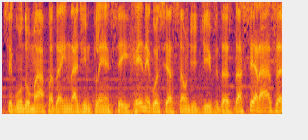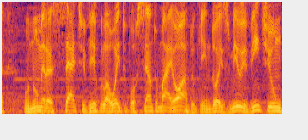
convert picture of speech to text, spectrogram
Segundo o mapa da inadimplência e renegociação de dívidas da Serasa, o número é 7,8% maior do que em 2021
